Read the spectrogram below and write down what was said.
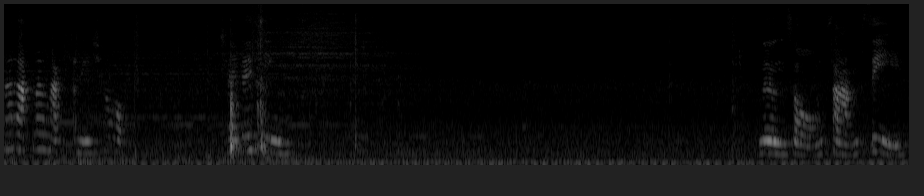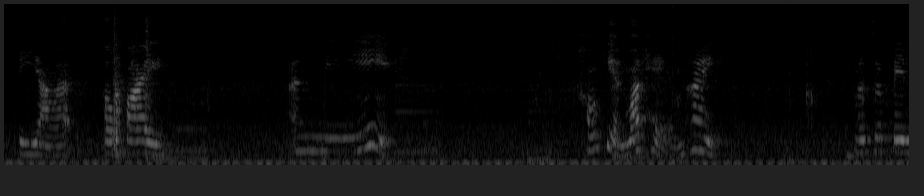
น่ารักน่ารักอันนี้ชอบ สองสามสี่สี่อย่างละต่อไป อันนี้เขาเขียนว่าแถมให้ มันจะเป็น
